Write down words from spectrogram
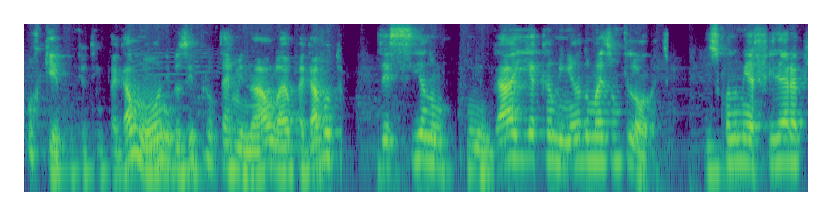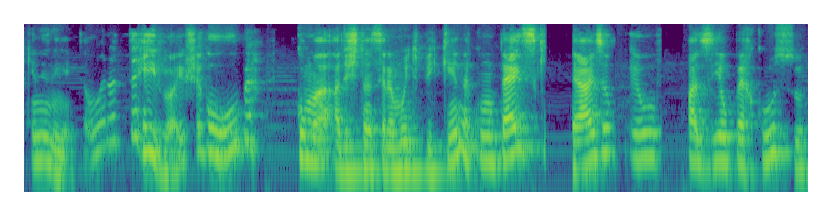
Por quê? Porque eu tinha que pegar um ônibus, ir para um terminal, lá eu pegava outro, descia num, num lugar e ia caminhando mais um quilômetro. Isso quando minha filha era pequenininha. Então era terrível. Aí chegou o Uber, como a, a distância era muito pequena, com 10, 15 reais eu, eu fazia o percurso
